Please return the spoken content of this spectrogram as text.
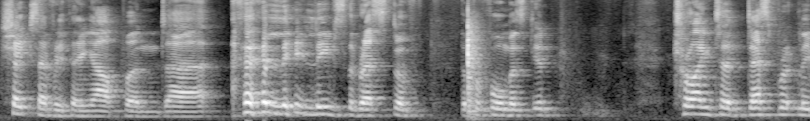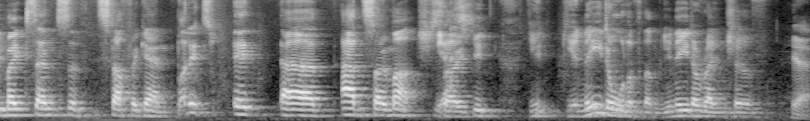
shakes everything up and uh, leaves the rest of the performers trying to desperately make sense of stuff again. But it's it uh, adds so much. Yes. So you, you you need all of them. You need a range of Yeah.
